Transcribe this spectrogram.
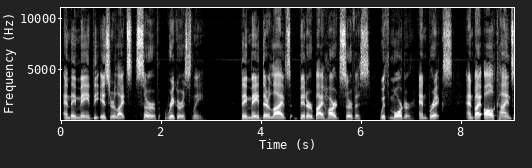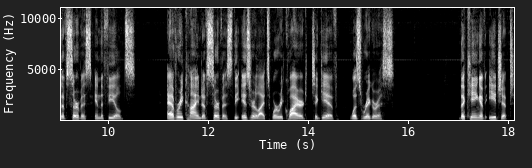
and they made the Israelites serve rigorously. They made their lives bitter by hard service with mortar and bricks and by all kinds of service in the fields. Every kind of service the Israelites were required to give was rigorous. The king of Egypt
